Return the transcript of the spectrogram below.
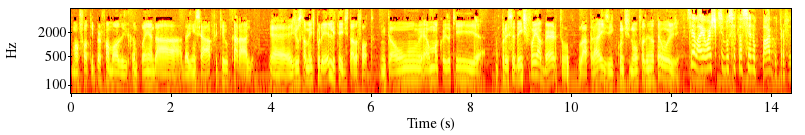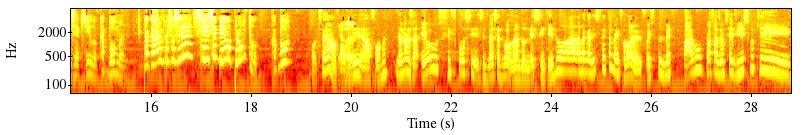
Uma foto hiper famosa de campanha da, da agência África e o caralho. É, justamente por ele ter editado a foto. Então é uma coisa que o precedente foi aberto lá atrás e continuam fazendo até hoje. Sei lá, eu acho que se você tá sendo pago pra fazer aquilo, acabou, mano. Te pagaram pra fazer, você recebeu, pronto. Acabou. Pode ser, é uma forma, Ela- de, é uma forma de analisar. Eu, se fosse, se tivesse advogando nesse sentido, alegaria isso aí também. Falou, olha, ele foi simplesmente pago para fazer um serviço que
